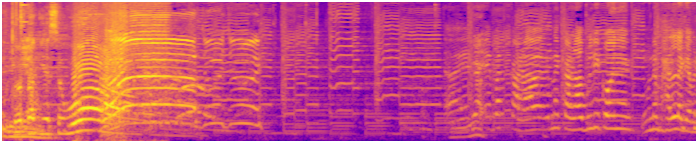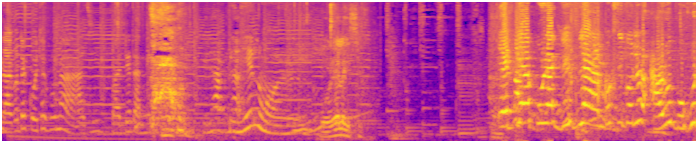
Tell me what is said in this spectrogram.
ভিতৰত বা কি আছে? বুলি কয় নে মানে ভাল লাগে মানে আগতে কৈ থাকো না আজি বাৰ্থডেত আনি পিন্ধিয়ে নোৱাৰো বঢ়িয়া লাগিছে। এতিয়া পুৰা গিফ্ট বিলাক আনবক্সিং কৰিলো আৰু বহুত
